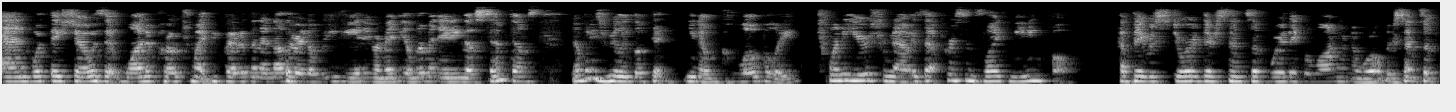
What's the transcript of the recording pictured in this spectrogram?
and what they show is that one approach might be better than another at alleviating or maybe eliminating those symptoms. Nobody's really looked at, you know, globally. 20 years from now, is that person's life meaningful? Have they restored their sense of where they belong in the world, their sense of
